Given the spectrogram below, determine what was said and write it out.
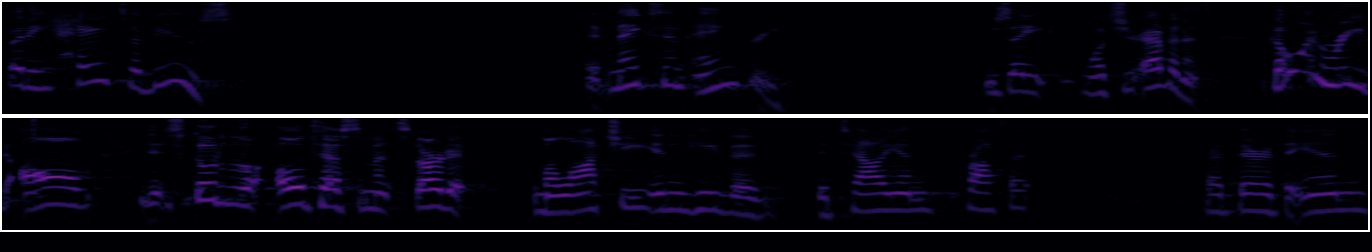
But He hates abuse, it makes Him angry. You say, What's your evidence? Go and read all, just go to the Old Testament, start at Malachi. Isn't he the Italian prophet? Right there at the end.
